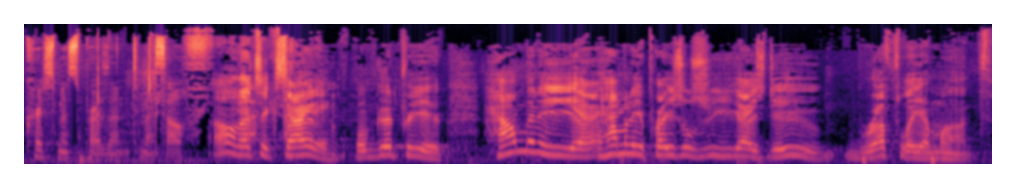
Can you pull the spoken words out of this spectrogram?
Christmas present to myself. Oh, that's exciting. Well, good for you. How many uh, how many appraisals do you guys do roughly a month,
